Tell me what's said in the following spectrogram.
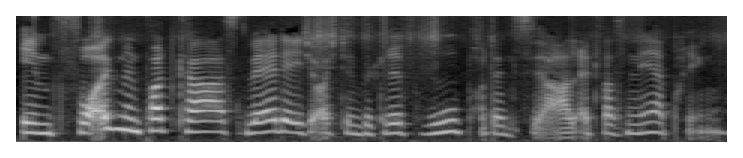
Im folgenden Podcast werde ich euch den Begriff Ruhepotenzial etwas näher bringen.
